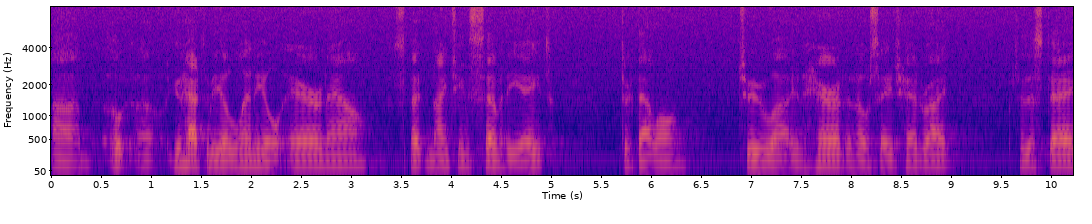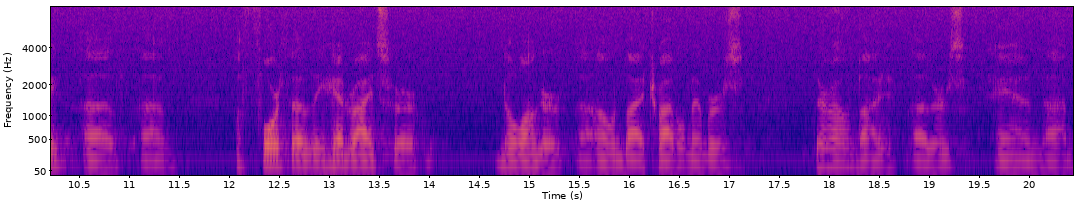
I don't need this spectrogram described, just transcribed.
Uh, uh, you have to be a lineal heir now. 1978 took that long to uh, inherit an Osage head right. To this day, um, a fourth of the head rights are no longer uh, owned by tribal members. They're owned by others, and um,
